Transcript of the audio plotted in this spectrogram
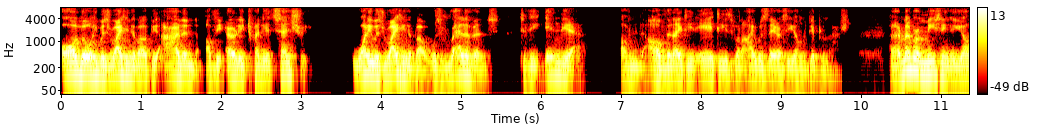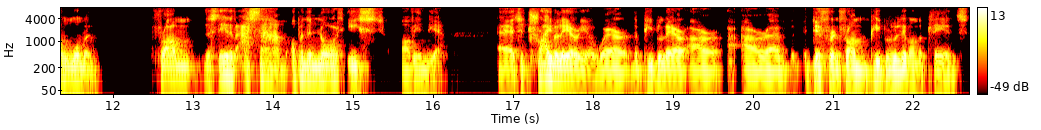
although he was writing about the Ireland of the early 20th century, what he was writing about was relevant to the India of, of the 1980s when I was there as a young diplomat. And I remember meeting a young woman from the state of Assam up in the northeast of India. Uh, it's a tribal area where the people there are, are uh, different from people who live on the plains.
